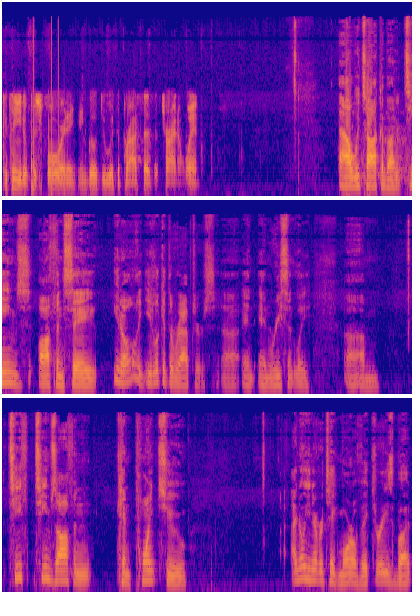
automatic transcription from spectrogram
continue to push forward and, and go through with the process of trying to win. Al, we talk about it. Teams often say, you know, like you look at the Raptors, uh, and and recently, um, te- teams often can point to. I know you never take moral victories, but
